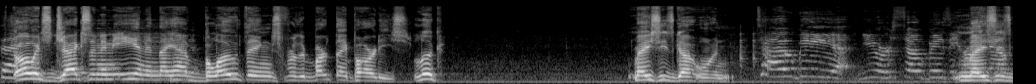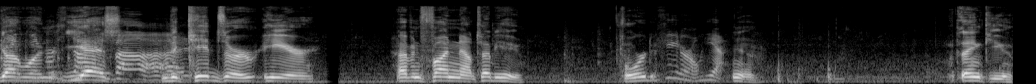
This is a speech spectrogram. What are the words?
Oh, it's Jackson and Ian, and they have blow things for their birthday parties. Look. Macy's got one. Toby, you are so busy. Macy's right now. got Thank one. Yes. by. The kids are here. Having fun now. Toby who? Ford? funeral. Yeah. Yeah. Thank you,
